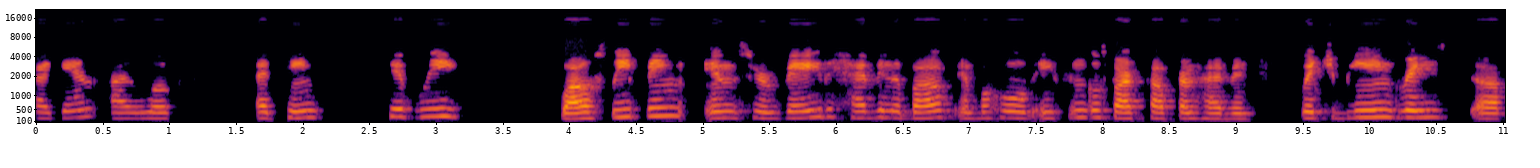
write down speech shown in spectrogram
Again I looked attentively while sleeping, and surveyed heaven above, and behold, a single star fell from heaven, which being raised up,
